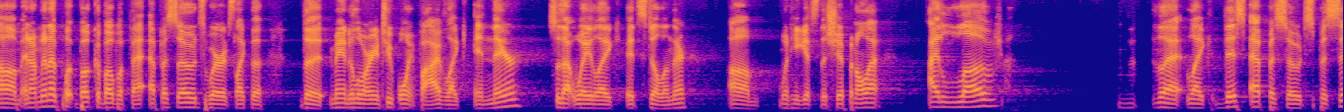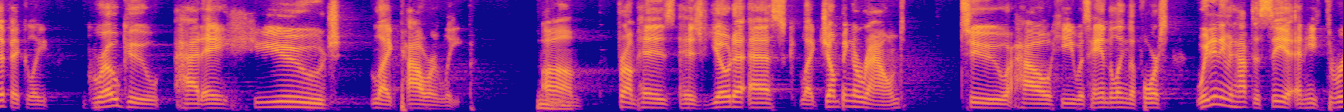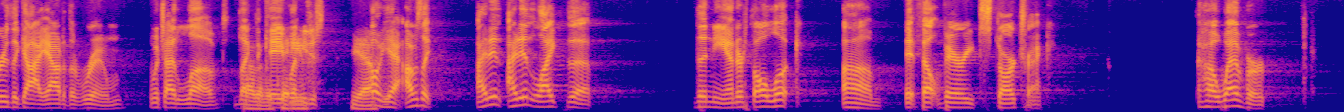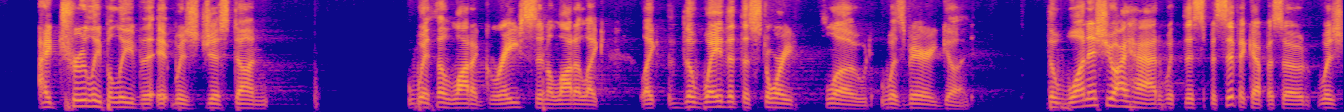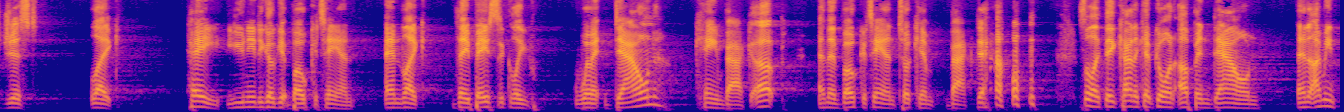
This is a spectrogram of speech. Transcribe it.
Um, and I'm gonna put Book of Boba Fett episodes where it's like the the Mandalorian 2.5 like in there, so that way like it's still in there. Um, when he gets the ship and all that, I love that like this episode specifically. Grogu had a huge like power leap Mhm. um, from his his Yoda esque like jumping around to how he was handling the Force. We didn't even have to see it, and he threw the guy out of the room, which I loved. Like the the cave, when he just yeah. oh yeah, I was like, I didn't I didn't like the the Neanderthal look. Um, it felt very Star Trek. However, I truly believe that it was just done with a lot of grace and a lot of like like the way that the story flowed was very good. The one issue I had with this specific episode was just like, hey, you need to go get Bo Katan. And like they basically went down, came back up, and then Bo Katan took him back down. so like they kind of kept going up and down. And I mean,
